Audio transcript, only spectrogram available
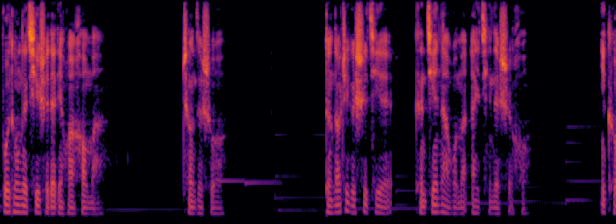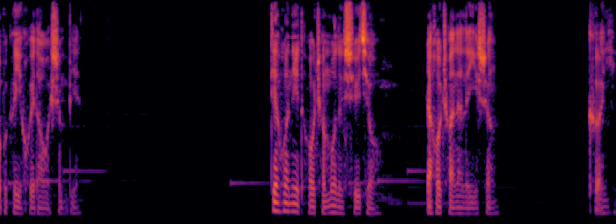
拨通了汽水的电话号码。橙子说：“等到这个世界肯接纳我们爱情的时候，你可不可以回到我身边？”电话那头沉默了许久。然后传来了一声：“可以。”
